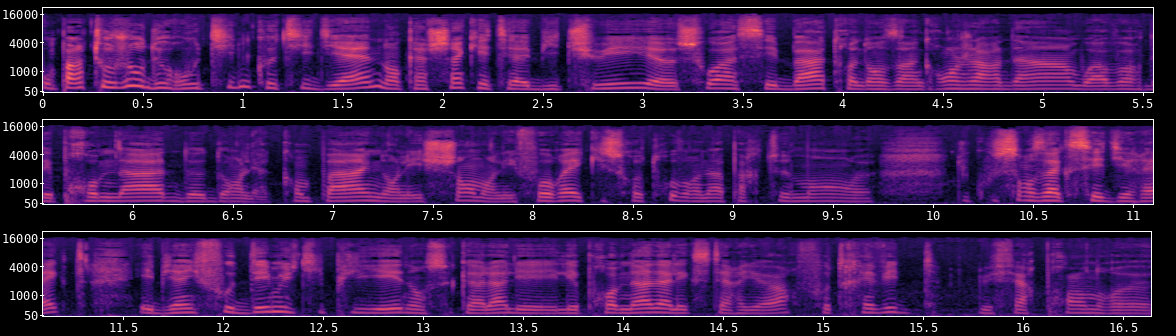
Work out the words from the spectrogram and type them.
On parle toujours de routine quotidienne, donc un chien qui était habitué euh, soit à s'ébattre dans un grand jardin ou à avoir des promenades dans la campagne, dans les champs, dans les forêts, qui se retrouve en appartement euh, du coup sans accès direct, eh bien il faut démultiplier dans ce cas-là les, promenades à l'extérieur. Il faut très vite lui faire prendre euh,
